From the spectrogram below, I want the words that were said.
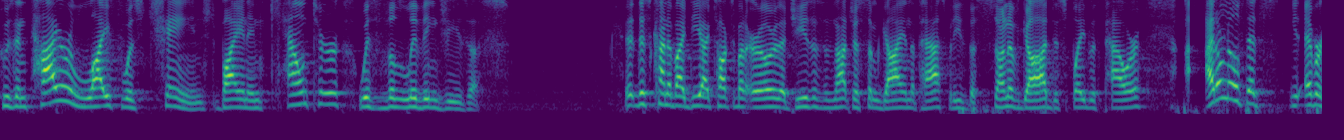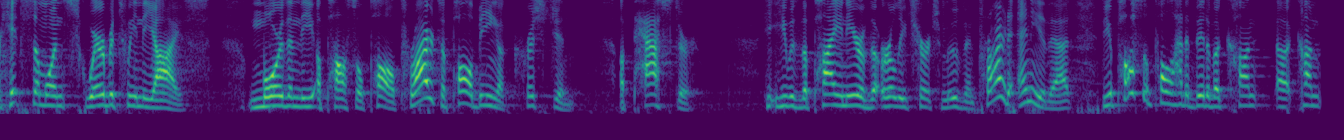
whose entire life was changed by an encounter with the living Jesus. This kind of idea I talked about earlier that Jesus is not just some guy in the past, but he's the Son of God displayed with power. I don't know if that's ever hit someone square between the eyes more than the Apostle Paul. Prior to Paul being a Christian, a pastor, he, was the pioneer of the early church movement. Prior to any of that, the Apostle Paul had a bit of a, con, uh, con,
